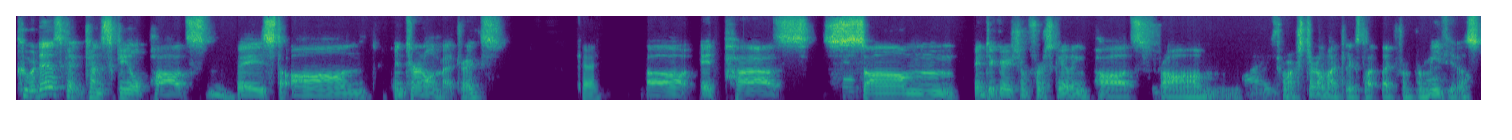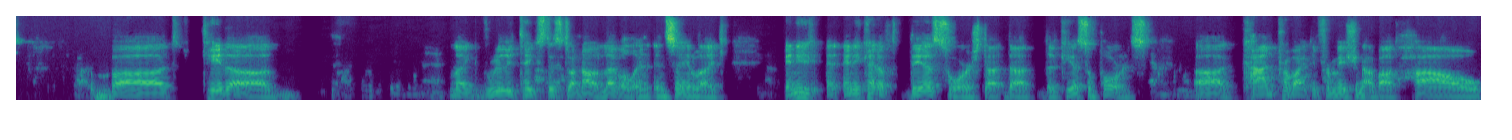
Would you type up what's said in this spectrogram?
Kubernetes can, can scale pods based on internal metrics. Okay. Uh, it has some integration for scaling pods from from external metrics like, like from Prometheus. But KEDA like really takes this to another level and, in saying like any any kind of data source that that the Keda supports uh, can provide information about how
